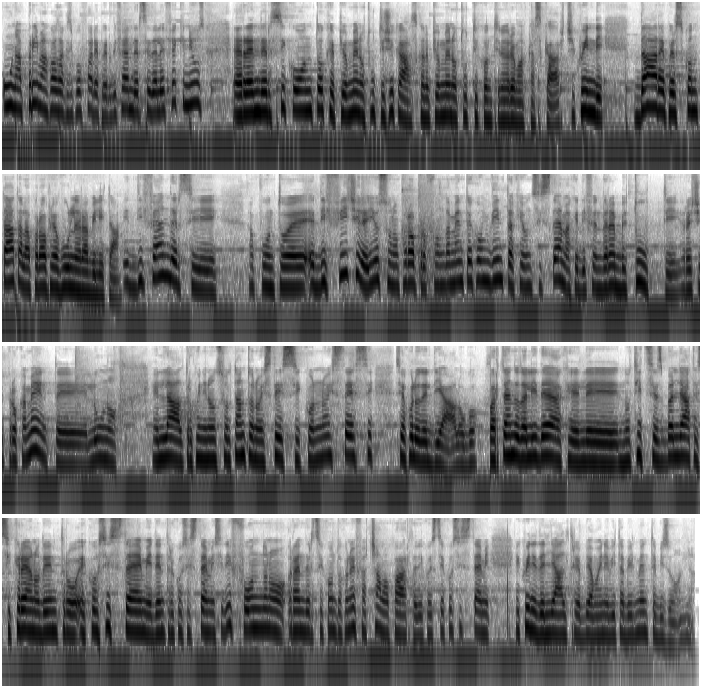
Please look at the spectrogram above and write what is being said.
Una prima cosa che si può fare per difendersi dalle fake news è rendersi conto che più o meno tutti ci cascano e più o meno tutti continueremo a cascarci, quindi dare per scontata la propria vulnerabilità e difendersi Appunto è, è, difficile, io sono però profondamente convinta che un sistema che difenderebbe tutti reciprocamente l'uno e l'altro, quindi non soltanto noi stessi con noi stessi, sia quello del dialogo. Partendo dall'idea che le notizie sbagliate si creano dentro ecosistemi e dentro ecosistemi si diffondono, rendersi conto che noi facciamo parte di questi ecosistemi e quindi degli altri abbiamo inevitabilmente bisogno.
